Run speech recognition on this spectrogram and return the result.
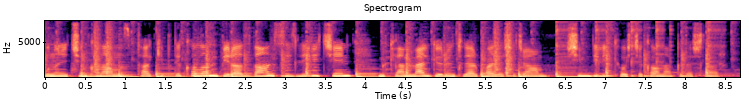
Bunun için kanalımızı takipte kalın. Birazdan sizler için mükemmel görüntüler paylaşacağım. Şimdilik hoşçakalın arkadaşlar.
